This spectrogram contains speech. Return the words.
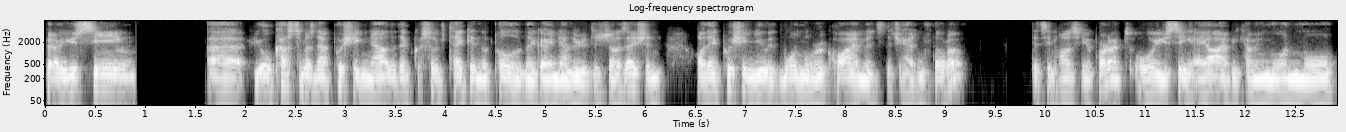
but are you seeing uh, your customers now pushing now that they've sort of taken the pull and they're going down the route of digitalization? Are they pushing you with more and more requirements that you hadn't thought of that's enhancing your product? Or are you seeing AI becoming more and more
